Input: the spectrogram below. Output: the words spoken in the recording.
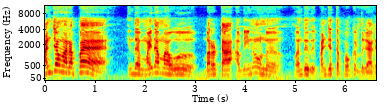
பஞ்சம் வரப்ப இந்த மைதா மாவு பரோட்டா அப்படின்னு ஒன்று வந்தது பஞ்சத்தை போக்குறதுக்காக.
